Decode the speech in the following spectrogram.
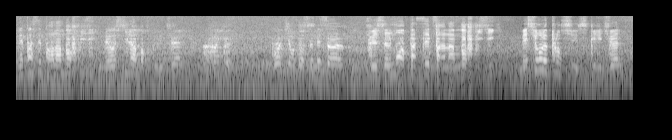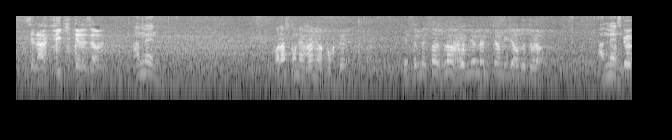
il est passé par la mort physique, mais aussi la mort spirituelle, afin que, toi qui entends ce message, tu es seulement à passer par la mort physique, mais sur le plan spirituel, c'est la vie qui t'est réservée. Amen. Voilà ce qu'on est venu apporter. Et ce message-là vaut mieux même qu'un milliard de dollars. Amen. Parce que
